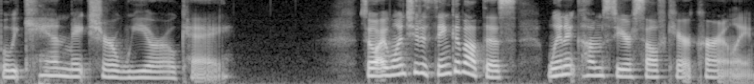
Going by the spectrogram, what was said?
but we can make sure we are okay. So I want you to think about this when it comes to your self care currently.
